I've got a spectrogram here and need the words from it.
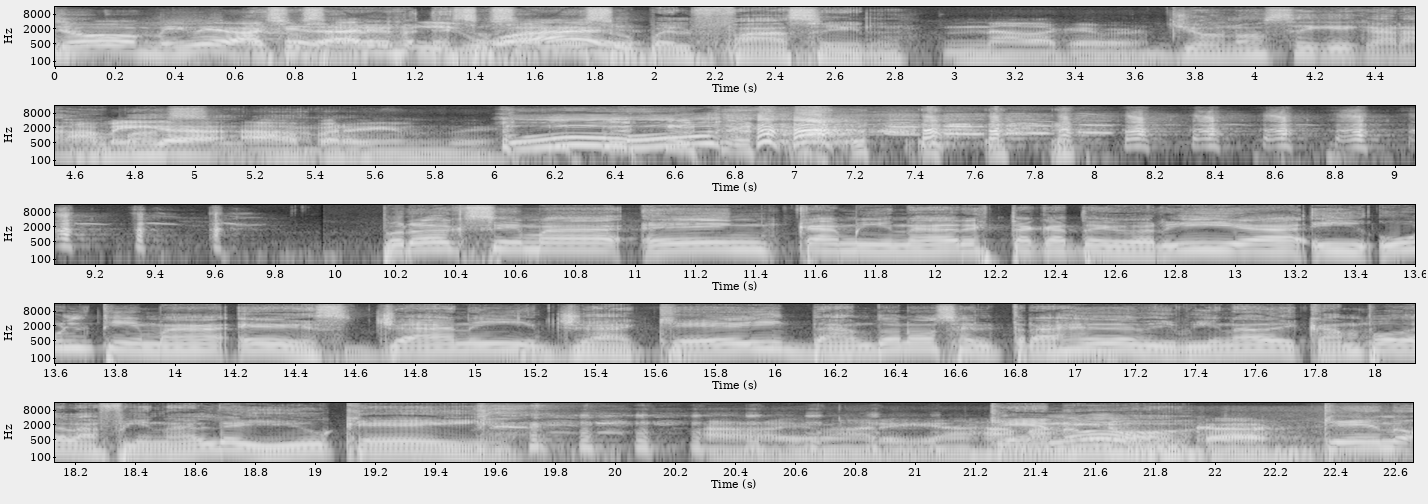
Yo, a mí me va a Eso quedar sale, igual. eso sale súper fácil. Nada que ver. Yo no sé qué carajo Amiga, pasó, aprende. Uh, Próxima en caminar esta categoría y última es Johnny Jacquet dándonos el traje de Divina de campo de la final de UK. Ay, María, Que jamás y no. nunca. Que no.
